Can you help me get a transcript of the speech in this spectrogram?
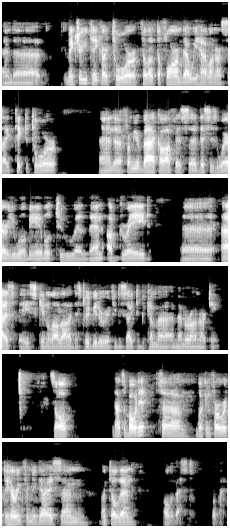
and uh, make sure you take our tour. Fill out the form that we have on our site. Take the tour. And uh, from your back office, uh, this is where you will be able to then upgrade uh, as a Skin La La distributor if you decide to become a, a member on our team. So that's about it. Um, looking forward to hearing from you guys, and until then, all the best. Bye bye.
